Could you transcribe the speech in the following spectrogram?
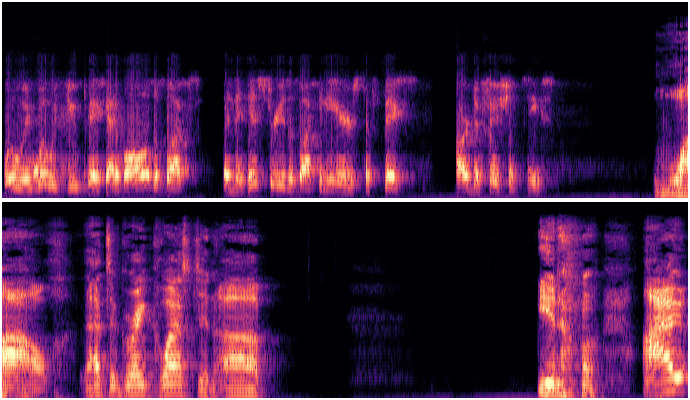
What would, what would you pick out of all the Bucs in the history of the Buccaneers to fix our deficiencies? Wow, that's a great question. Uh, you know, I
